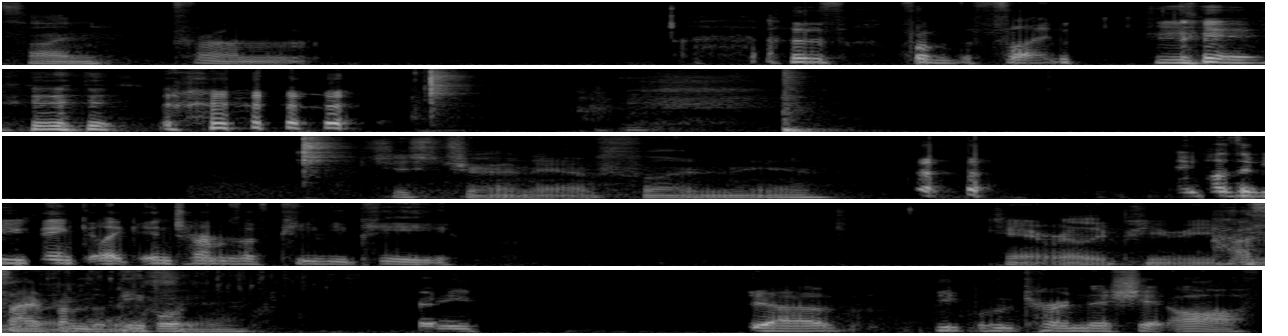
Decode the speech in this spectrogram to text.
Fun. from from the fun. Just trying to have fun, man. And plus, if you think like in terms of PvP, Can't really PvP. Aside from the people- any yeah, people who turn this shit off.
